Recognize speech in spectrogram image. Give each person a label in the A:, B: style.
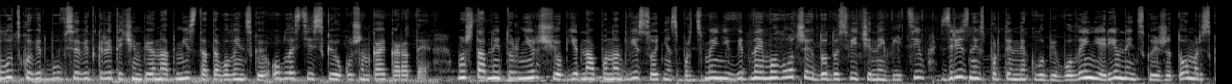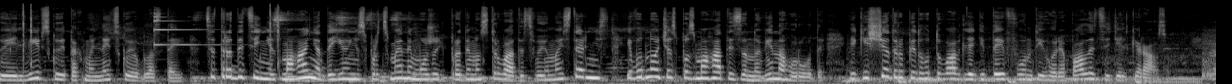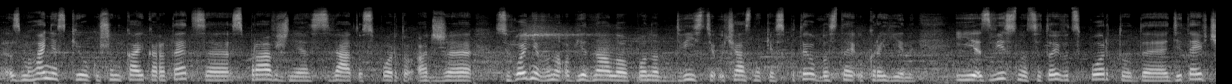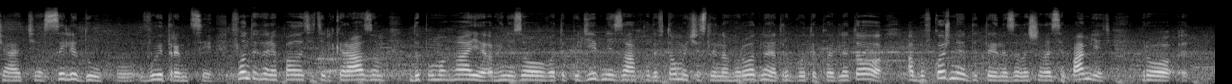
A: У Луцьку відбувся відкритий чемпіонат міста та Волинської області з кіокушинкай карате. Масштабний турнір, що об'єднав понад дві сотні спортсменів від наймолодших до досвідчених бійців з різних спортивних клубів Волині, Рівненської, Житомирської, Львівської та Хмельницької областей. Це традиційні змагання, де юні спортсмени можуть продемонструвати свою майстерність і водночас позмагатись за нові нагороди, які щедро підготував для дітей фонд Ігоря Палиці тільки разом.
B: Змагання з кіокушинкай карате це справжнє свято спорту, адже сьогодні воно об'єднало понад 200 учасників з п'яти областей України. І звісно, це той вид спорту, де дітей вчать силі духу, витримці. Фонд Ігоря Палиця тільки разом допомагає організовувати подібні заходи, в тому числі нагородною атрибутикою, для того, аби в кожної дитини залишилася пам'ять про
